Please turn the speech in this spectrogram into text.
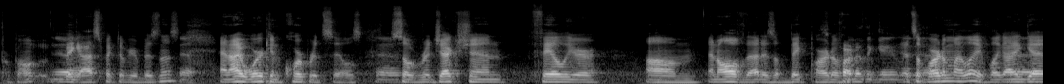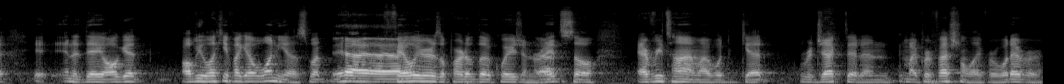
propo- Yeah. big aspect of your business Yeah. and i work in corporate sales Yeah. so rejection failure um, and all of that is a big part of part of the game. it's a part of my life like i get in a day i'll get i'll be lucky if i get one yes but failure is a part of the equation, right? So every time I would get rejected in my professional life or whatever,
